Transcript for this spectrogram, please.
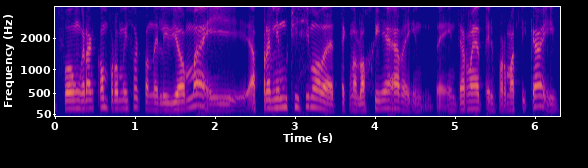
fue un gran compromiso con el idioma y aprendí muchísimo de tecnología, de, de internet, de informática y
